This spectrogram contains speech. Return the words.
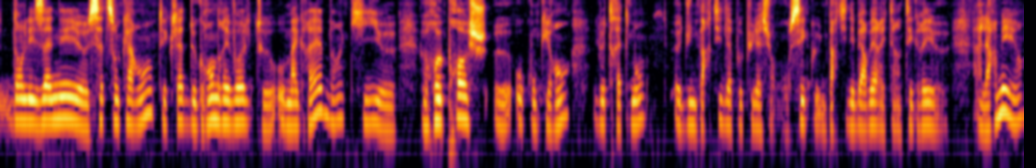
dans les années 740 éclatent de grandes révoltes au Maghreb hein, qui reprochent aux conquérants le traitement euh, d'une partie de la population. On sait qu'une partie des Berbères était intégrée euh, à l'armée, hein.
